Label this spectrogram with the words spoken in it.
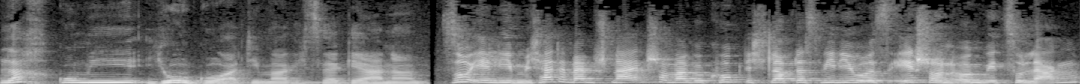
Lachgummi-Joghurt, die mag ich sehr gerne. So, ihr Lieben, ich hatte beim Schneiden schon mal geguckt. Ich glaube, das Video ist eh schon irgendwie zu lang.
